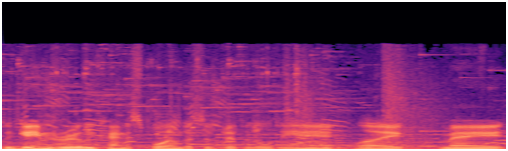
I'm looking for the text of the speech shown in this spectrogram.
The game's really kind of spoiling us with difficulty here. Like, mate...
